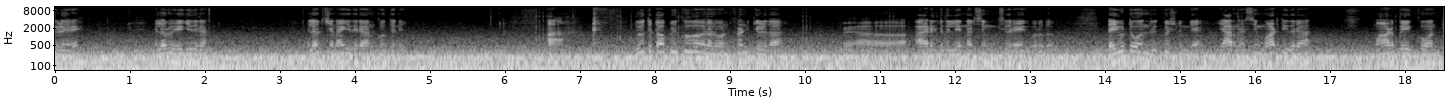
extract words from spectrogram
ಗೆಳೆಯರೆ. ಎಲ್ಲರೂ ಹೇಗಿದ್ದೀರಾ? ಎಲ್ಲರೂ ಚೆನ್ನಾಗಿದ್ದೀರಾ ಅನ್ಕೊತೀನಿ. ಹಾಂ, ಇವತ್ತು ಟಾಪಿಕ್ಕು ನಾನು ಒಂದು ಫ್ರೆಂಡ್ ಕೇಳ್ದ. ಆಡಳಿತದಲ್ಲಿ ನರ್ಸಿಂಗ್ ಮುಗಿಸಿದ್ರೆ ಹೇಗೆ ಬರೋದು? ದಯವಿಟ್ಟು ಒಂದು ರಿಕ್ವೆಸ್ಟ್ ನಿಮಗೆ. ಯಾರು ನರ್ಸಿಂಗ್ ಮಾಡ್ತಿದ್ದೀರಾ? ಮಾಡಬೇಕು ಅಂತ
